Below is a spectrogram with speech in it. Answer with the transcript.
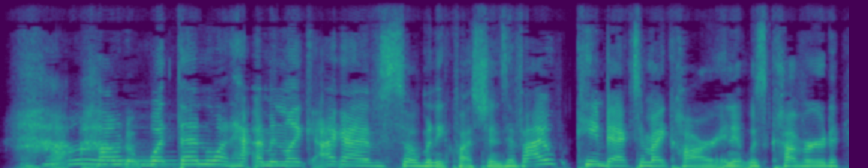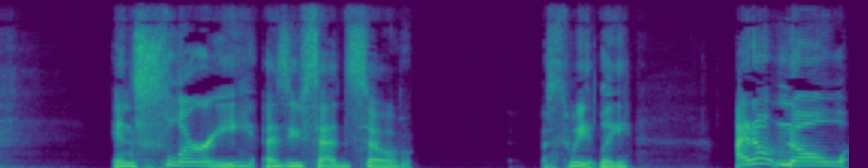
how, how do, what then? What? Ha- I mean, like, I have so many questions. If I came back to my car and it was covered in slurry, as you said so sweetly, I don't know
